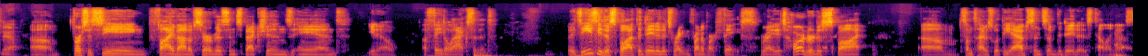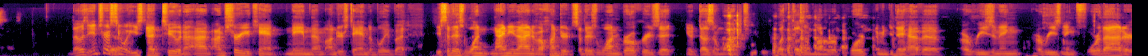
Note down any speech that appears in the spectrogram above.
Yeah. Um, versus seeing five out of service inspections and you know a fatal accident. It's easy to spot the data that's right in front of our face, right? It's harder to spot um, sometimes what the absence of the data is telling us. That was interesting yeah. what you said too, and I, I'm sure you can't name them, understandably, but you said there's one 99 of 100 so there's one brokerage that you know doesn't want to what doesn't want to report. I mean do they have a a reasoning a reasoning for that? Or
